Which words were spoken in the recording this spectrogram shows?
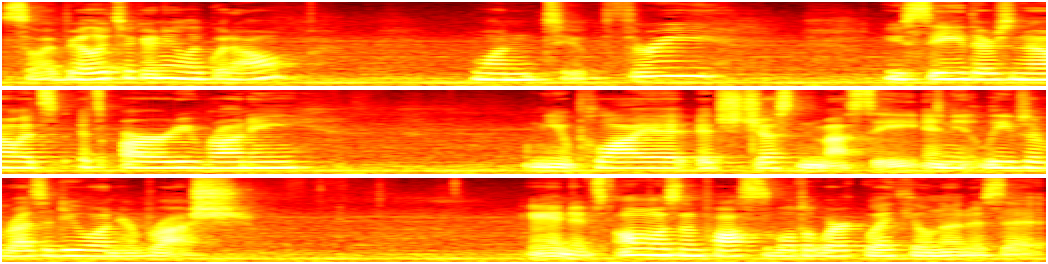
So I barely took any liquid out. One, two, three. You see there's no, it's, it's already runny. When you apply it, it's just messy and it leaves a residue on your brush. And it's almost impossible to work with. You'll notice it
